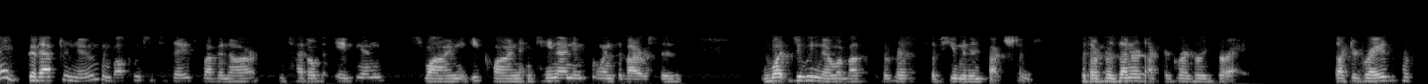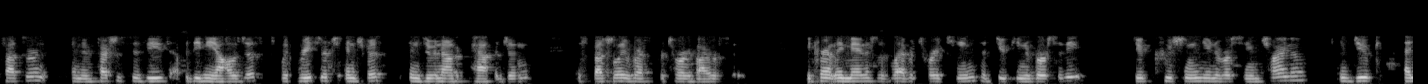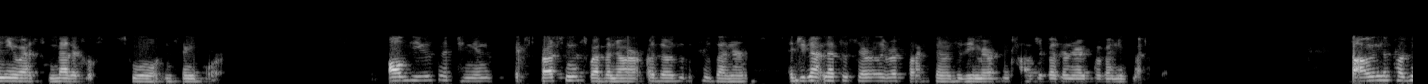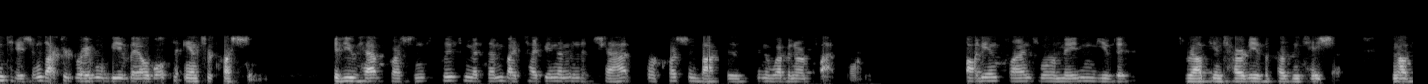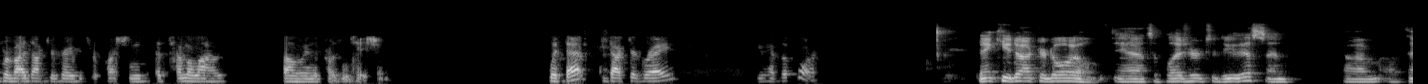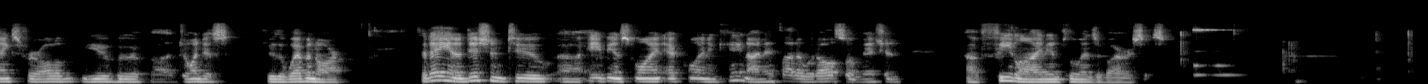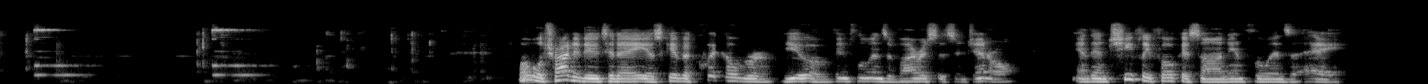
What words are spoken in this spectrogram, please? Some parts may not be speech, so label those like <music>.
Hey, good afternoon, and welcome to today's webinar entitled Avian, Swine, Equine, and Canine Influenza Viruses. What do we know about the risks of human infection? With our presenter, Dr. Gregory Gray. Dr. Gray is a professor and infectious disease epidemiologist with research interests in zoonotic pathogens, especially respiratory viruses. He currently manages laboratory teams at Duke University, Duke Kunshan University in China, and Duke NUS Medical School in Singapore. All views and opinions expressed in this webinar are those of the presenter and do not necessarily reflect those of the American College of Veterinary Preventive Medicine. Following the presentation, Dr. Gray will be available to answer questions. If you have questions, please submit them by typing them in the chat or question boxes in the webinar platform. Audience lines will remain muted throughout the entirety of the presentation, and I'll provide Dr. Gray with your questions as time allows following the presentation. With that, Dr. Gray, you have the floor. Thank you, Dr. Doyle. Yeah, it's a pleasure to do this, and um, thanks for all of you who have uh, joined us through the webinar. Today, in addition to uh, avian, swine, equine, and canine, I thought I would also mention uh, feline influenza viruses. What we'll try to do today is give a quick overview of influenza viruses in general, and then chiefly focus on influenza A.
